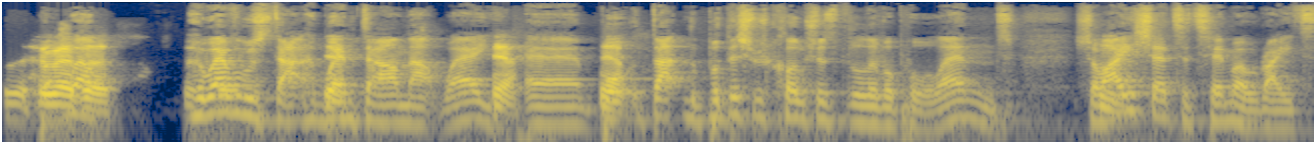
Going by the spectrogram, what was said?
whoever. Well, whoever was that went down that way. Yeah. Um, but Yeah. that, but this was closer to the Liverpool end. So I said to Timo, right,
